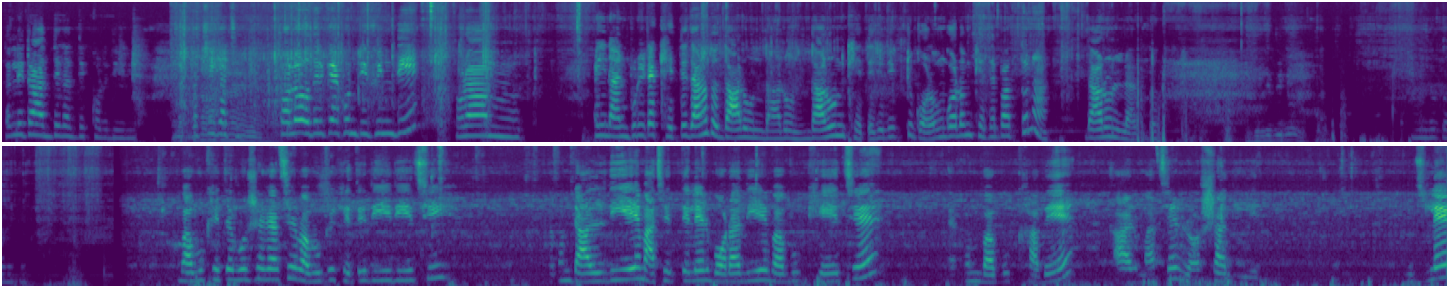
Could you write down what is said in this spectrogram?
তাহলে এটা অর্ধেক অর্ধেক করে দিয়ে দিই। ঠিক আছে। চলো ওদেরকে এখন টিফিন দিই। ওরা এই নানপুরিটা খেতে জানো তো? দারুণ দারুণ দারুণ খেতে। যদি একটু গরম গরম খেতে পারতো না দারুণ লাগতো। বাবু খেতে বসে গেছে। বাবুকে খেতে দিয়ে দিয়েছি। এখন ডাল দিয়ে মাছের তেলের বড়া দিয়ে বাবু খেয়েছে। এখন বাবু খাবে আর মাছের রসা দিয়ে। বুঝলে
